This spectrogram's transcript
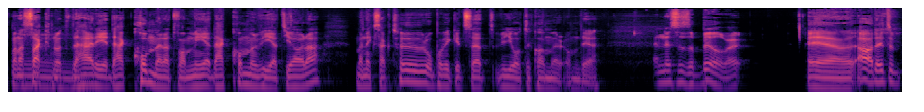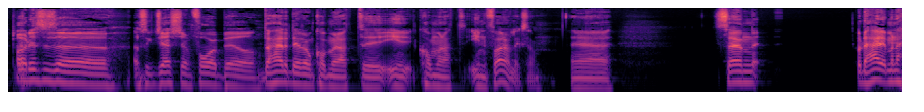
Så man har sagt nu att det här, är, det här kommer att vara med, det här kommer vi att göra. Men exakt hur och på vilket sätt, vi återkommer om det. And this is a bill, right? Eh, ja, det är typ, Oh, this is a a suggestion for a bill. det här är det de kommer att, eh, i, kommer att införa. Liksom. Eh, sen, och det här är, men,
